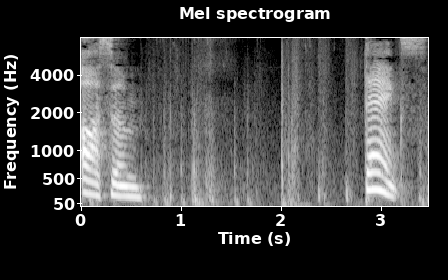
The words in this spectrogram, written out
Awesome. Thanks.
